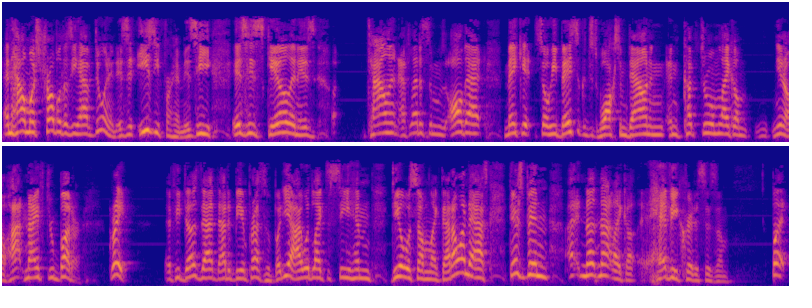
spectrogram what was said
And how much trouble does he have doing it? Is it easy for him? Is he is his skill and his talent, athleticism, all that make it so he basically just walks him down and, and cuts through him like a you know hot knife through butter? Great. If he does that, that'd be impressive. But yeah, I would like to see him deal with something like that. I wanted to ask, there's been, uh, not, not like a heavy criticism, but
